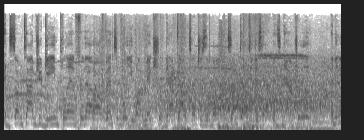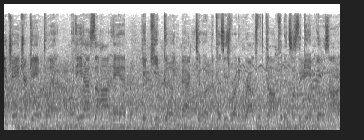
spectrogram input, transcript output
And sometimes you game plan for that offensively. You want to make sure that guy touches the ball. And sometimes it just happens naturally. And then you change your game plan. When he has the hot hand, you keep going back to him because he's running routes with confidence as the game goes on.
